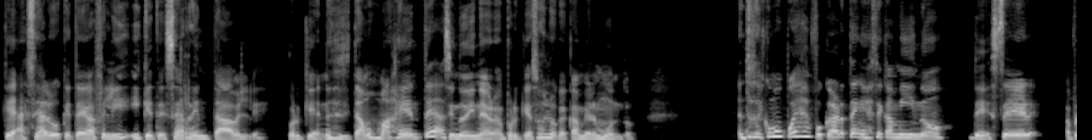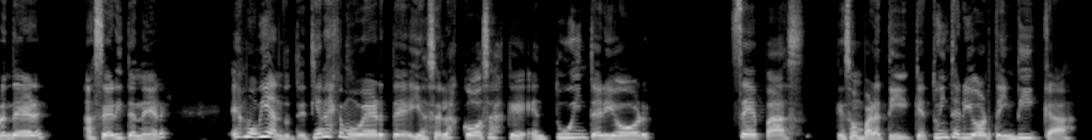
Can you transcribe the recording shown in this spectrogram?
que hace algo que te haga feliz y que te sea rentable, porque necesitamos más gente haciendo dinero, porque eso es lo que cambia el mundo. Entonces, ¿cómo puedes enfocarte en este camino de ser, aprender, hacer y tener? Es moviéndote, tienes que moverte y hacer las cosas que en tu interior sepas que son para ti, que tu interior te indica,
